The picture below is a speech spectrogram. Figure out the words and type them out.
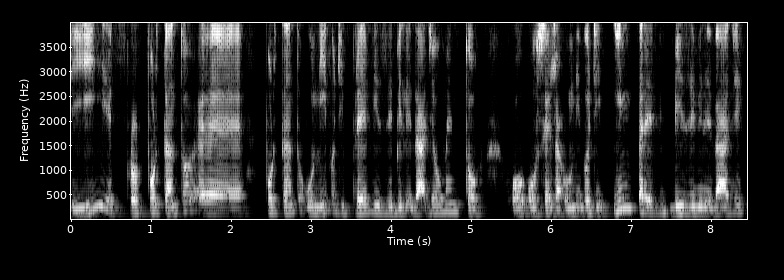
e, por, portanto, é, portanto, o nível de previsibilidade aumentou, ou, ou seja, o nível de imprevisibilidade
